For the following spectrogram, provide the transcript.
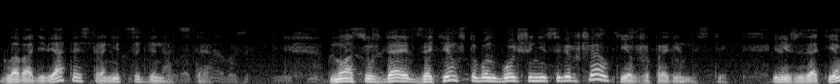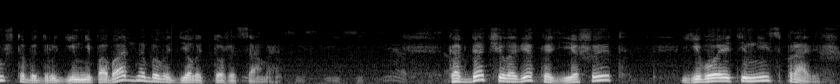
Глава 9, страница 12. Но осуждает за тем, чтобы он больше не совершал тех же провинностей, или же за тем, чтобы другим неповадно было делать то же самое. Когда человека вешают, его этим не исправишь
